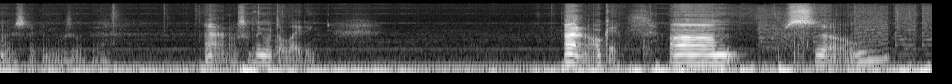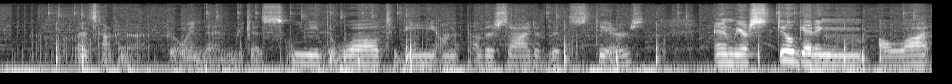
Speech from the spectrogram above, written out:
Wait a second, what's with the... I don't know, something with the lighting. I don't know, okay. Um, so... No, that's not gonna go in then, because we need the wall to be on the other side of the stairs. And we are still getting a lot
